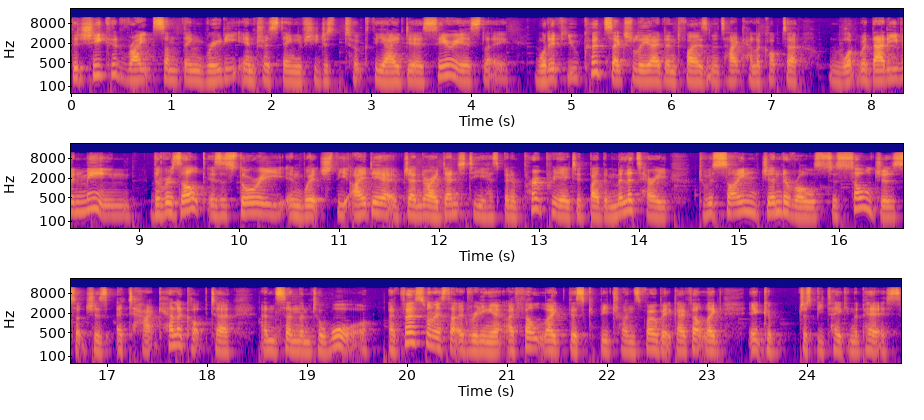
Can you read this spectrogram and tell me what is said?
that she could write something really interesting if she just took the idea seriously. What if you could sexually identify as an attack helicopter? What would that even mean? The result is a story in which the idea of gender identity has been appropriated by the military to assign gender roles to soldiers such as attack helicopter and send them to war. At first when I started reading it, I felt like this could be transphobic. I felt like it could just be taking the piss.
